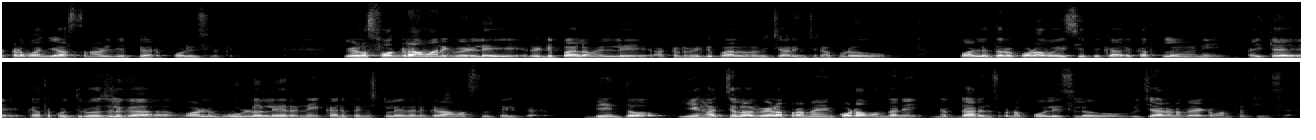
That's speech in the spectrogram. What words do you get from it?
అక్కడ పనిచేస్తున్న చెప్పారు పోలీసులకి. వీళ్ళ స్వగ్రామానికి వెళ్ళి రెడ్డిపాలెం వెళ్ళి అక్కడ రెడ్డిపాలెంలో విచారించినప్పుడు వాళ్ళిద్దరూ కూడా వైసీపీ కార్యకర్తలేనని అయితే గత కొద్ది రోజులుగా వాళ్ళు ఊళ్ళో లేరని కనిపించట్లేదని గ్రామస్తులు తెలిపారు. దీంతో ఈ హత్యలో వీళ్ళ ప్రమేయం కూడా ఉందని నిర్ధారించుకున్న పోలీసులు విచారణ వేగవంతం చేశారు.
